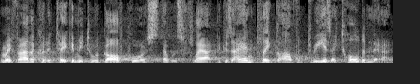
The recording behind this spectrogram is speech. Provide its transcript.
And my father could have taken me to a golf course that was flat because I hadn't played golf in three years. I told him that.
